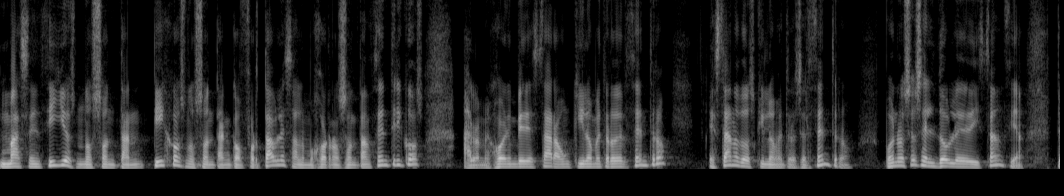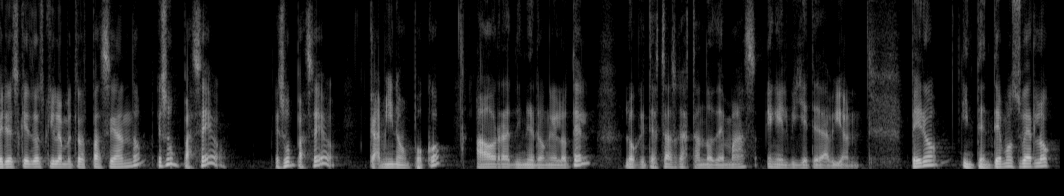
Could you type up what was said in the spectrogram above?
más sencillos, no son tan pijos, no son tan confortables, a lo mejor no son tan céntricos, a lo mejor en vez de estar a un kilómetro del centro, están a dos kilómetros del centro. Bueno, eso es el doble de distancia, pero es que dos kilómetros paseando es un paseo, es un paseo camina un poco, ahorra dinero en el hotel, lo que te estás gastando de más en el billete de avión. Pero intentemos verlo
